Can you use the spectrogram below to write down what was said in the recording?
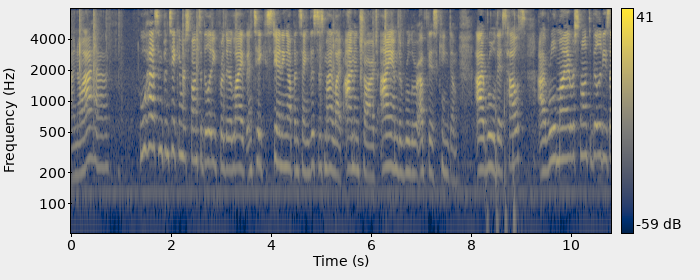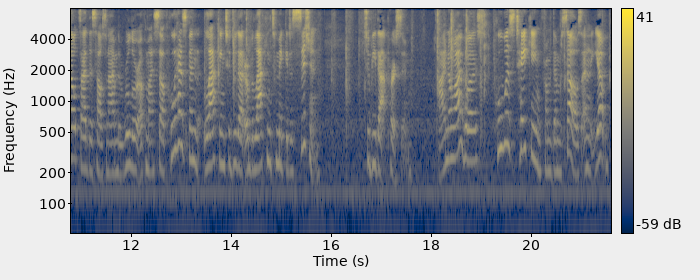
I know I have. Who hasn't been taking responsibility for their life and take standing up and saying, This is my life. I'm in charge. I am the ruler of this kingdom. I rule this house. I rule my responsibilities outside this house, and I'm the ruler of myself. Who has been lacking to do that or lacking to make a decision to be that person? I know I was. Who was taking from themselves? And yep,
